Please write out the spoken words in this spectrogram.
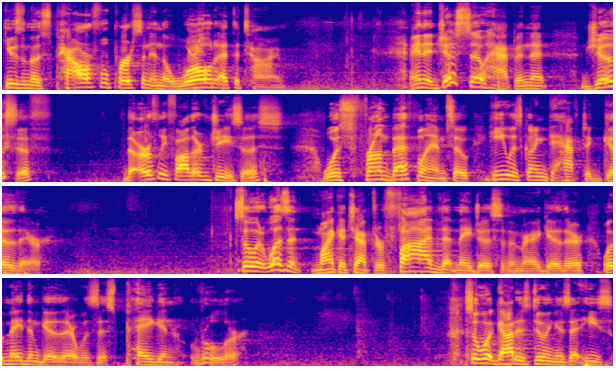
He was the most powerful person in the world at the time. And it just so happened that Joseph, the earthly father of Jesus, was from Bethlehem. So he was going to have to go there. So it wasn't Micah chapter 5 that made Joseph and Mary go there. What made them go there was this pagan ruler. So, what God is doing is that He's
